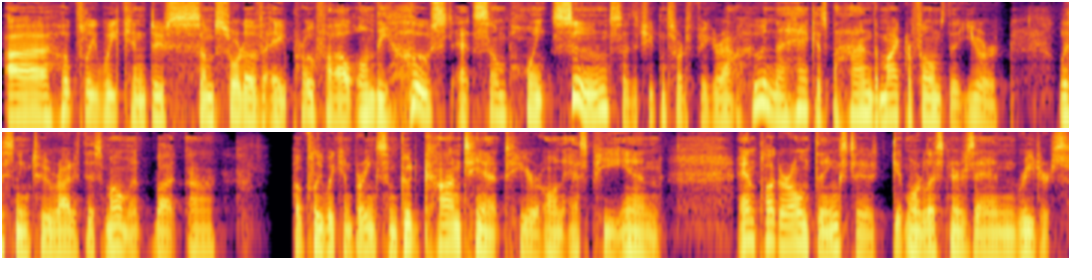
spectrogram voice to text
uh, hopefully we can do some sort of a profile on the host at some point soon so that you can sort of figure out who in the heck is behind the microphones that you're listening to right at this moment. But uh, hopefully we can bring some good content here on SPN and plug our own things to get more listeners and readers.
